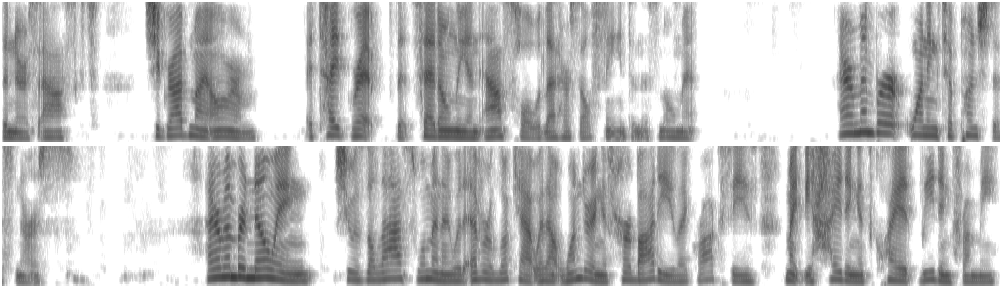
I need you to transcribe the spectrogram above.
The nurse asked. She grabbed my arm, a tight grip that said only an asshole would let herself faint in this moment. I remember wanting to punch this nurse. I remember knowing she was the last woman I would ever look at without wondering if her body, like Roxy's, might be hiding its quiet bleeding from me.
